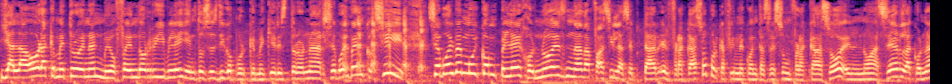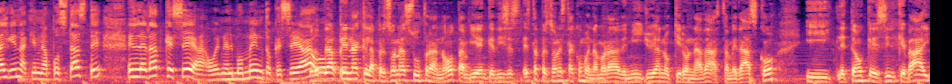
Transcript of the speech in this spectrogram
Y a la hora que me truenan me ofendo horrible y entonces digo, ¿por qué me quieres tronar? Se vuelven, sí, se vuelve muy complejo. No es nada fácil aceptar el fracaso porque a fin de cuentas es un fracaso el no hacerla con alguien a quien apostaste en la edad que sea o en el momento que sea. Pero o- te da pena que la persona sufra, ¿no? También que dices, esta persona está como enamorada de mí, yo ya no quiero nada, hasta me da asco y le tengo que decir que bye.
